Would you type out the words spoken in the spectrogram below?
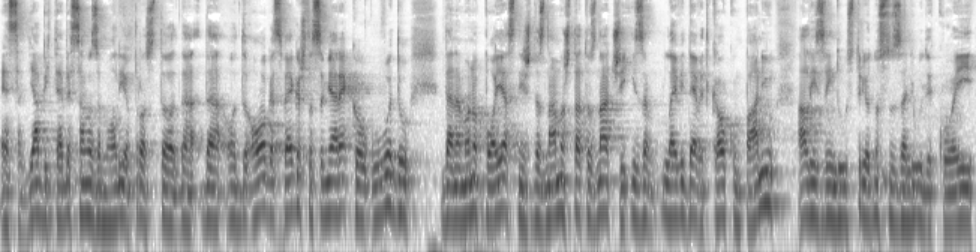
E sad, ja bih tebe samo zamolio prosto da, da od ovoga svega što sam ja rekao u uvodu, da nam ono pojasniš, da znamo šta to znači i za Levi 9 kao kompaniju, ali i za industriju, odnosno za ljude koji,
